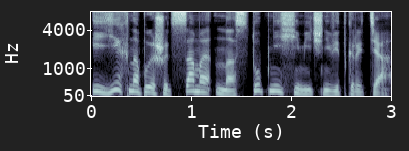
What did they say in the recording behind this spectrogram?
і їх напишуть саме наступні хімічні відкриття.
